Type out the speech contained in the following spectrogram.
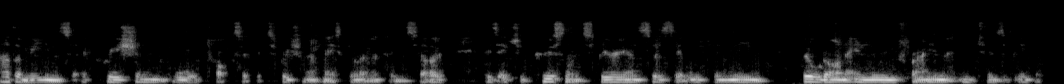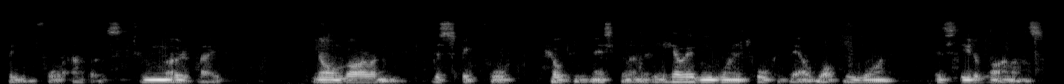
other men's aggression or toxic expression of masculinity. So there's actually personal experiences that we can then build on and reframe in terms of empathy for others to motivate non-violent, respectful, healthy masculinity, however you want to talk about what we want instead of violence.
